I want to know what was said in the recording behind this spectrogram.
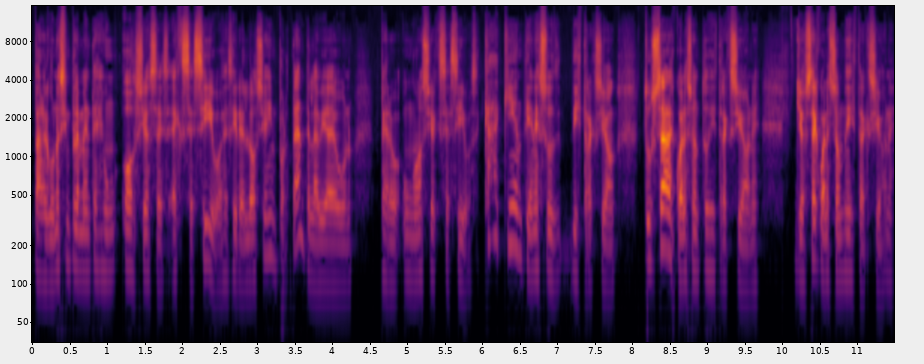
Para algunos simplemente es un ocio excesivo, es decir, el ocio es importante en la vida de uno, pero un ocio excesivo. Cada quien tiene su distracción. Tú sabes cuáles son tus distracciones. Yo sé cuáles son mis distracciones.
